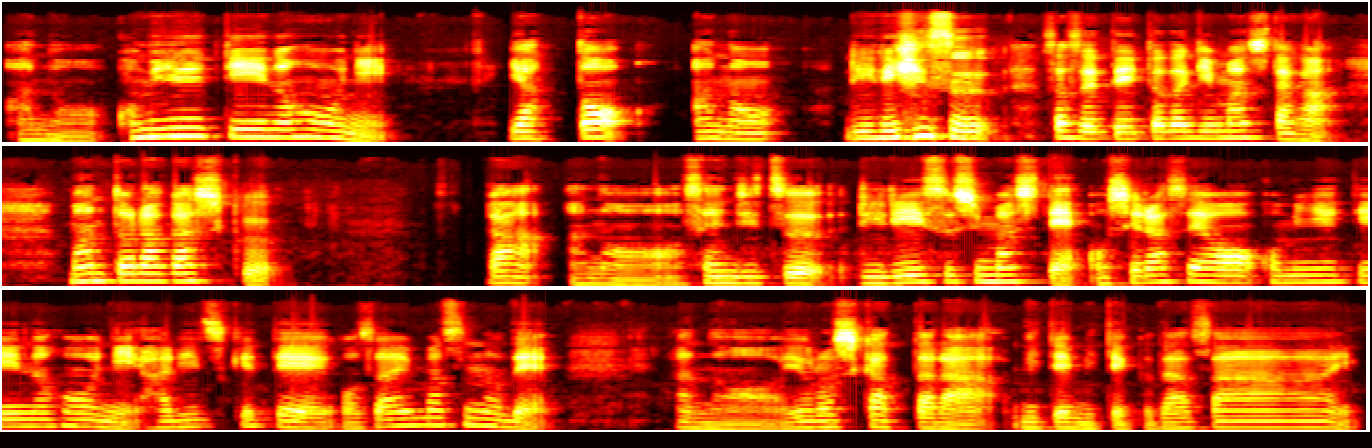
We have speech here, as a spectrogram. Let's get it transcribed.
あの、コミュニティの方に、やっと、あの、リリースさせていただきましたが、マントラ合宿が、あの、先日リリースしまして、お知らせをコミュニティの方に貼り付けてございますので、あの、よろしかったら見てみてください。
